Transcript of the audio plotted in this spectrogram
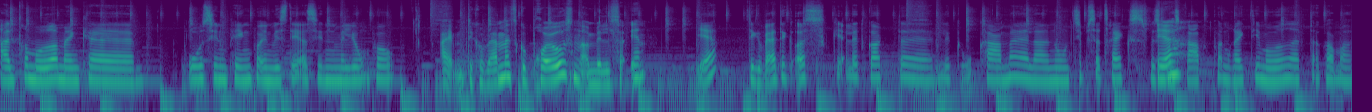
andre måder, man kan bruge sine penge på at investere sin million på. Ej, men det kunne være, at man skulle prøve sådan at melde sig ind. Ja, det kan være, at det også giver lidt godt, uh, lidt god karma, eller nogle tips og tricks, hvis Ja. man skraber på den rigtige måde, at der kommer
